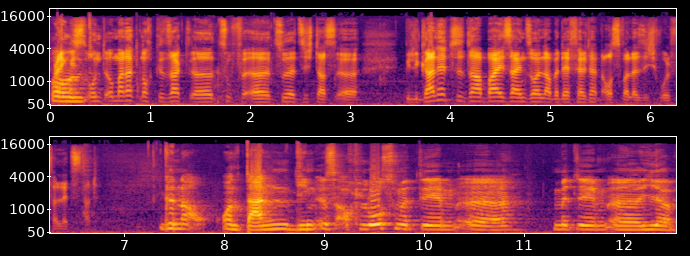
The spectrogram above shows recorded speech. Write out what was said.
Und, und man hat noch gesagt, äh, zu, äh, zusätzlich, dass äh, Billy Gunn hätte dabei sein sollen, aber der fällt halt aus, weil er sich wohl verletzt hat. genau. Und dann ging es auch los mit dem, äh, mit dem, äh, hier,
